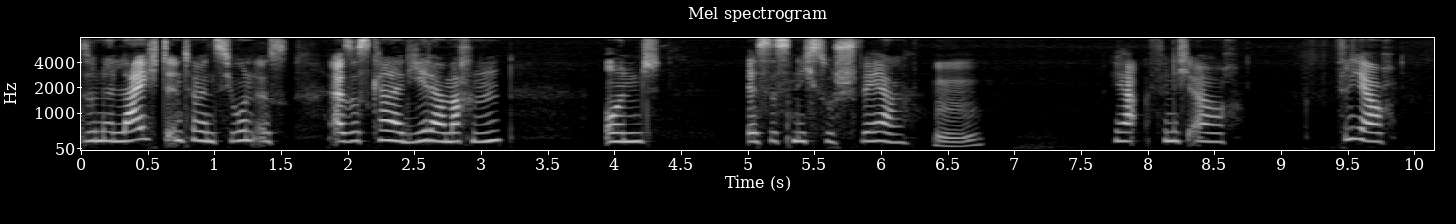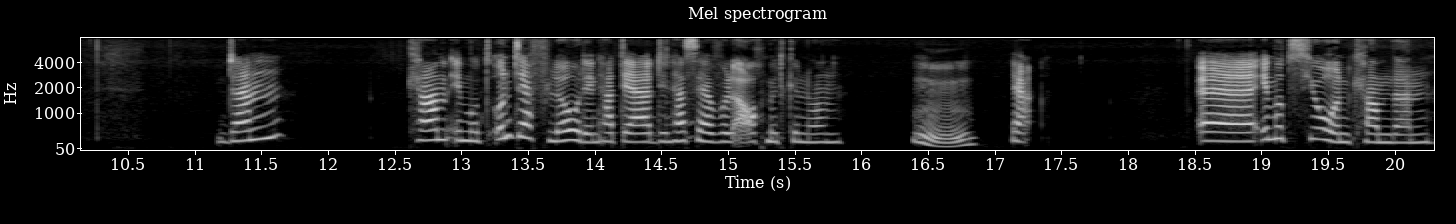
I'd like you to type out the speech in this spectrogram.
so eine leichte Intervention ist. Also es kann halt jeder machen und es ist nicht so schwer. Mhm. Ja, finde ich auch. Finde ich auch. Dann kam Emo und der Flow, den hat der, den hast du ja wohl auch mitgenommen. Mhm. Äh, Emotion kam dann.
